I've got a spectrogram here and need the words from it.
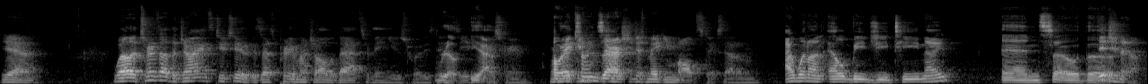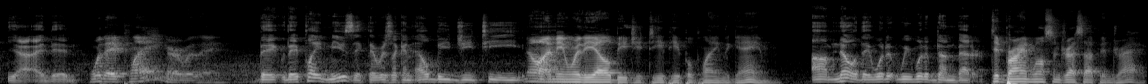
Yeah. Well, it turns out the Giants do too, because that's pretty much all the bats are being used for these days. Really? Eating Yeah. ice cream. Oh, We're it making- turns they're out- actually just making malt sticks out of them. I went on LBGT night, and so the Did you now? Yeah, I did. Were they playing or were they? They they played music. There was like an LBGT. No, I mean were the LBGT people playing the game? Um, no, they would we would have done better. Did Brian Wilson dress up in drag?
